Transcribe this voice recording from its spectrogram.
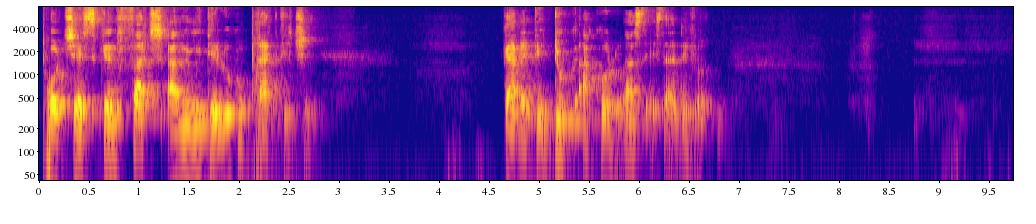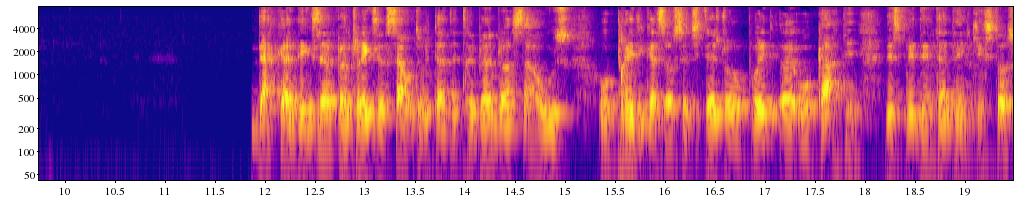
proces, când faci anumite lucruri practice care te duc acolo. Asta este adevărul. Dacă, de exemplu, pentru a exersa autoritate trebuia doar să auzi o predică sau să citești doar o, uh, o carte despre identitatea în Hristos,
